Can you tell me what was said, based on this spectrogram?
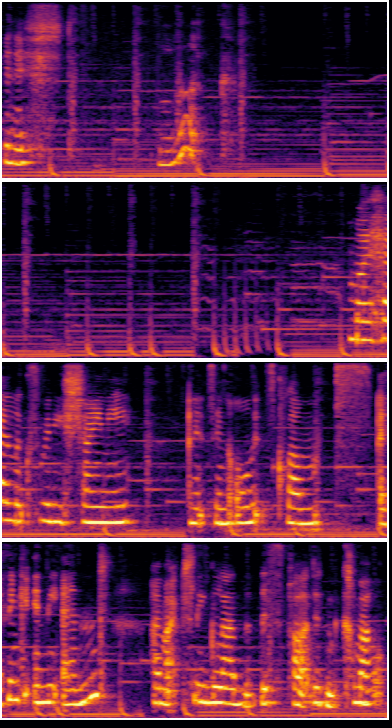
finished look. My hair looks really shiny and it's in all its clumps. I think in the end I'm actually glad that this part didn't come out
